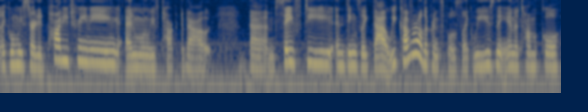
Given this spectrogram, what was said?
like when we started potty training and when we've talked about um, safety and things like that, we cover all the principles. Like, we use the anatomical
